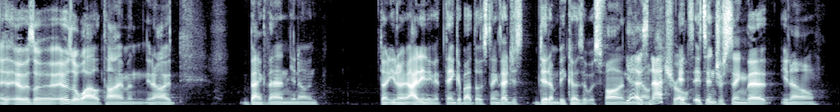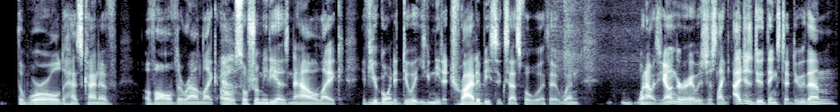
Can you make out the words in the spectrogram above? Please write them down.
It, it was a it was a wild time, and you know, I back then, you know, don't you know, I didn't even think about those things. I just did them because it was fun. Yeah, you it's natural. It's it's interesting that you know the world has kind of evolved around like oh social media is now like if you're going to do it you need to try to be successful with it when when i was younger it was just like i just do things to do them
